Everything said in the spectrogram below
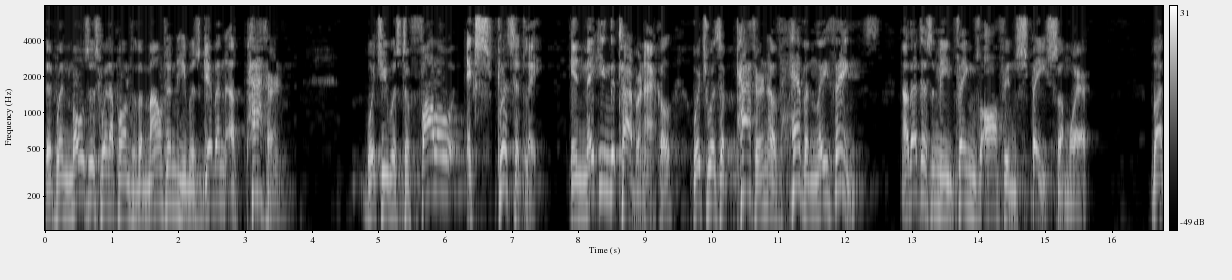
that when Moses went up onto the mountain, he was given a pattern which he was to follow explicitly in making the tabernacle, which was a pattern of heavenly things. Now that doesn't mean things off in space somewhere, but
